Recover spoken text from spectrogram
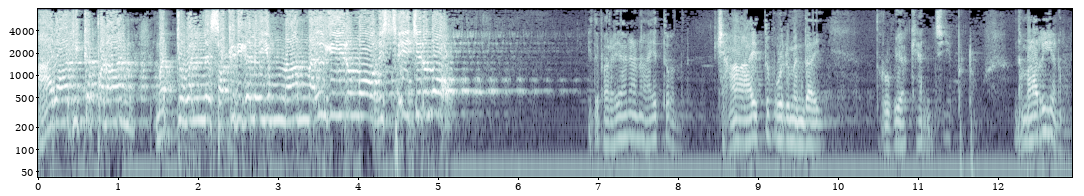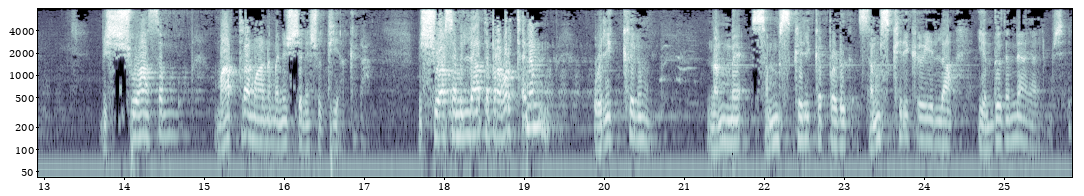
ആരാധിക്കപ്പെടാൻ മറ്റു വല്ല ശക്തികളെയും നാം നൽകിയിരുന്നോ നിശ്ചയിച്ചിരുന്നോ? ഇത് പറയാനാണ് ആയത്ത് വന്നത്. പക്ഷെ ആ ആയത്ത് പോലും എന്തായി? ദുർവ്യാഖ്യാനം ചെയ്യപ്പെട്ടു. നമ്മൾ അറിയണം വിശ്വാസം മാത്രമാണ് മനുഷ്യനെ ശുദ്ധിയാക്കുക. വിശ്വാസമില്ലാത്ത പ്രവർത്തനം ഒരിക്കലും നമ്മെ സംസ്കരിക്കപ്പെടുക സംസ്കരിക്കുകയില്ല. എന്തു തന്നെ ആയാലും ശരി.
